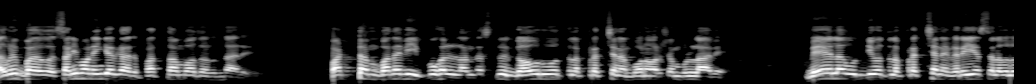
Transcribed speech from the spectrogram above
அது மாதிரி சனிபவன் எங்க இருக்காரு? பத்தாம் பாவத்துல இருந்தாரு. பட்டம் பதவி புகழ் அந்தஸ்து கௌரவத்துல பிரச்சனை போன வருஷம் ஃபுல்லாவே வேலை உத்தியோகத்துல பிரச்சனை விரைய செலவு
